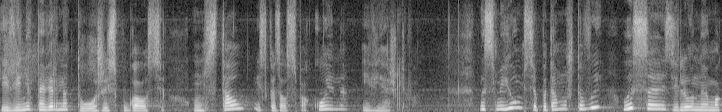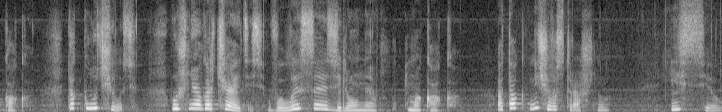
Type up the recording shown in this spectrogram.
И Виник, наверное, тоже испугался. Он встал и сказал спокойно и вежливо. Мы смеемся, потому что вы лысая зеленая макака. Так получилось. Вы уж не огорчайтесь, вы лысая зеленая макака. А так ничего страшного. И сел.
